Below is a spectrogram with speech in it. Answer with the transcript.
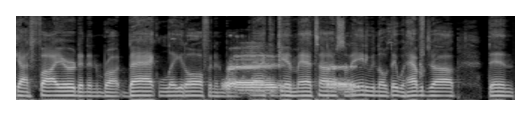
got fired and then brought back, laid off, and then brought back again mad times. So they didn't even know if they would have a job. Then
